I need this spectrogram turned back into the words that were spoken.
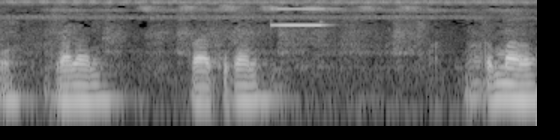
oke jalan. Perhatikan. Normal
